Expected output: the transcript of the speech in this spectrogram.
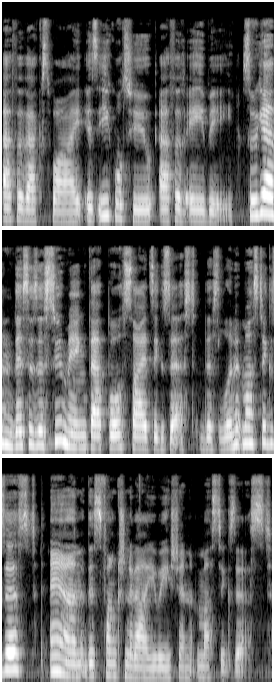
f of xy is equal to f of ab. So again, this is assuming that both sides exist. This limit must exist, and this function evaluation must exist.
